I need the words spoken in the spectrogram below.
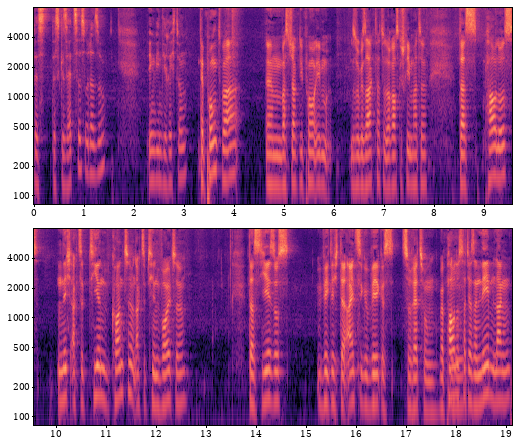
des, des Gesetzes oder so? Irgendwie in die Richtung? Der Punkt war, ähm, was Jacques Dupont eben so gesagt hatte oder rausgeschrieben hatte, dass Paulus nicht akzeptieren konnte und akzeptieren wollte, dass Jesus wirklich der einzige Weg ist zur Rettung. Weil Paulus hat ja sein Leben lang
